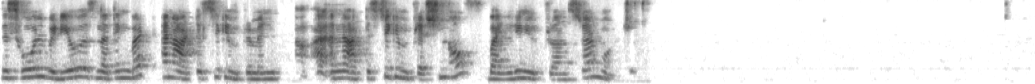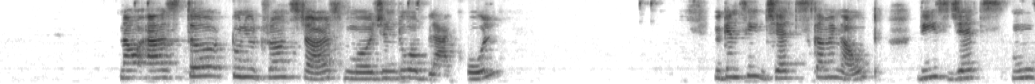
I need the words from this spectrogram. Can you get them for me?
This whole video is nothing but an artistic uh, an artistic impression of binary neutron star merger. Now, as the two neutron stars merge into a black hole, you can see jets coming out. These jets move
